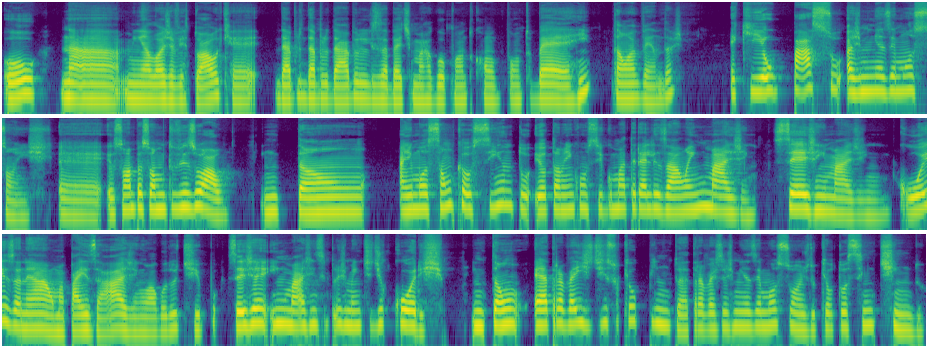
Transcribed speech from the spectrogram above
ou na minha loja virtual, que é www.elisabethmargot.com.br, estão à venda, é que eu passo as minhas emoções. É, eu sou uma pessoa muito visual, então a emoção que eu sinto, eu também consigo materializá-la em imagem. Seja em imagem coisa, né, ah, uma paisagem ou algo do tipo, seja em imagem simplesmente de cores. Então, é através disso que eu pinto, é através das minhas emoções, do que eu tô sentindo.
